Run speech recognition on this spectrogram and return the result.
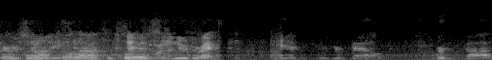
Careful not to allow it to twist. in a new direction, and you your paddle, word of God,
